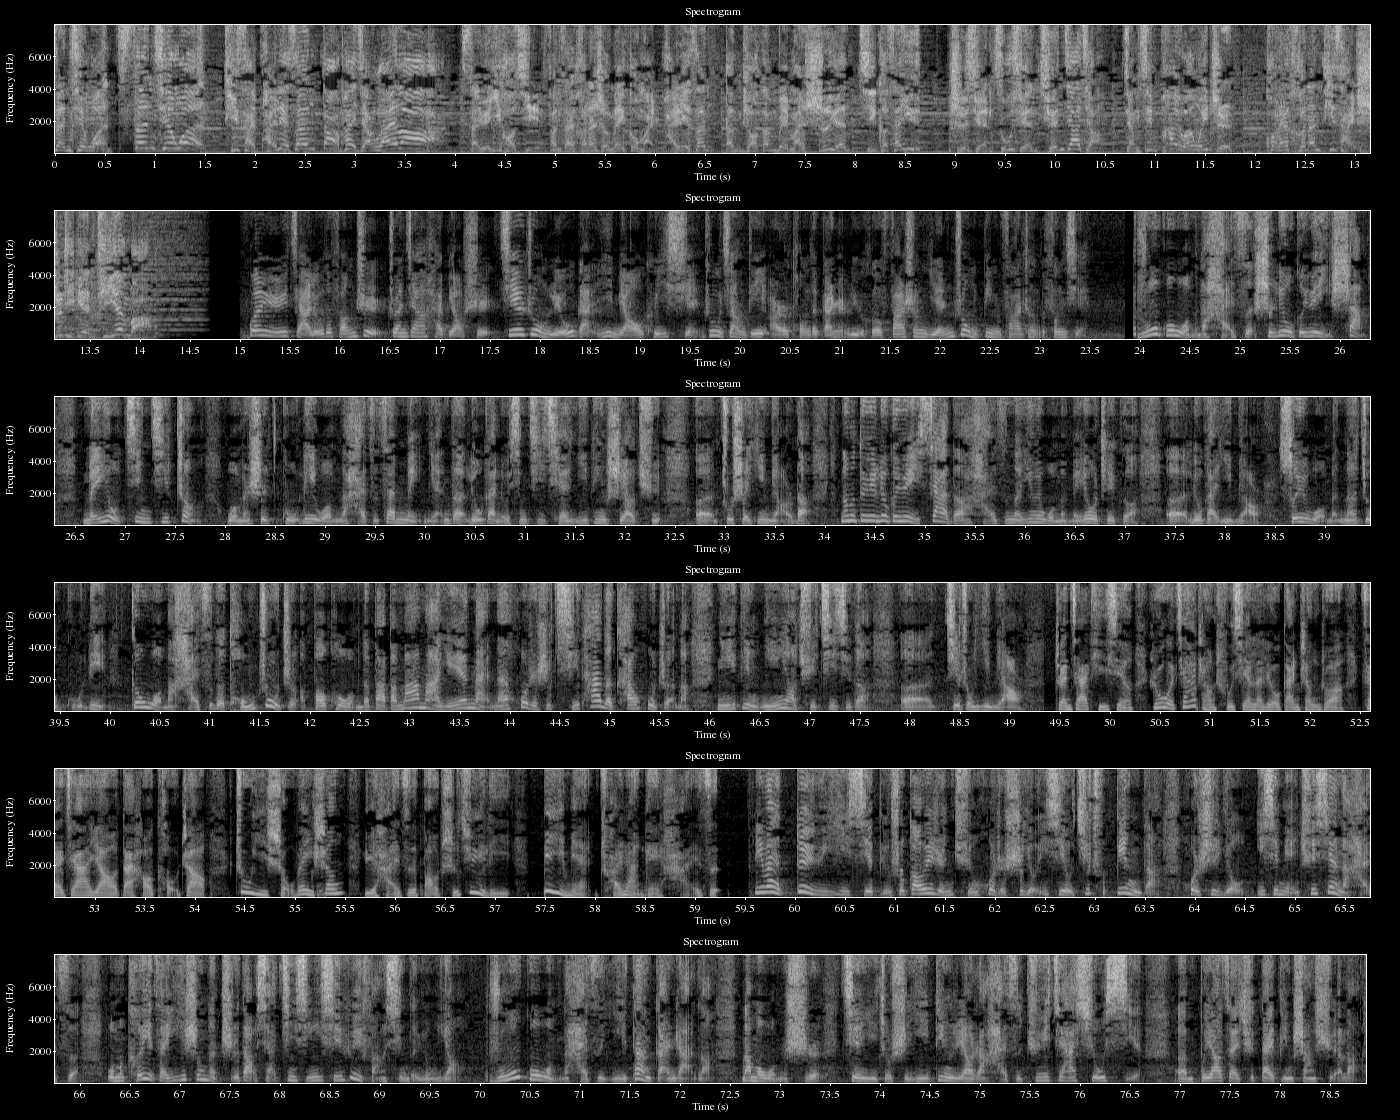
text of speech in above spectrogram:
三千万，三千万！体彩排列三大派奖来啦！三月一号起，凡在河南省内购买排列三，单票单倍满十元即可参与，直选、组选全家奖，奖金派完为止。快来河南体彩实体店体验吧！关于甲流的防治，专家还表示，接种流感疫苗可以显著降低儿童的感染率和发生严重并发症的风险。如果我们的孩子是六个月以上没有禁忌症，我们是鼓励我们的孩子在每年的流感流行季前一定是要去呃注射疫苗的。那么对于六个月以下的孩子呢，因为我们没有这个呃流感疫苗，所以我们呢就鼓励跟我们孩子的同住者，包括我们的爸爸妈妈、爷爷奶奶或者是其他的看护者呢，你一定您要去积极的呃接种疫苗。专家提醒：如果家长出现了流感症状，在家要戴好口罩，注意手卫生，与孩子保持距离，避免传染给孩子。另外，对于一些比如说高危人群，或者是有一些有基础病的，或者是有一些免疫缺陷的孩子，我们可以在医生的指导下进行一些预防性的用药。如果我们的孩子一旦感染了，那么我们是建议就是一定要让孩子居家休息，嗯，不要再去带病上学了。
